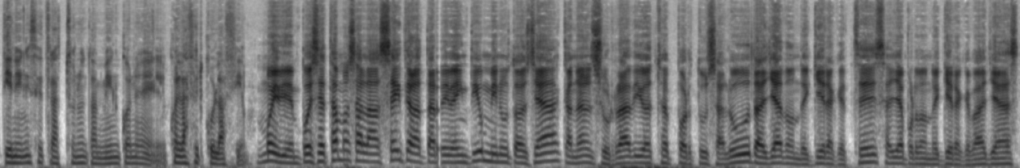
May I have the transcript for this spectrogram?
tienen ese trastorno también con, el, con la circulación. Muy bien, pues estamos a las 6 de la tarde y 21 minutos ya, Canal Sur Radio, esto es por tu salud, allá donde quiera que estés, allá por donde quiera que vayas,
